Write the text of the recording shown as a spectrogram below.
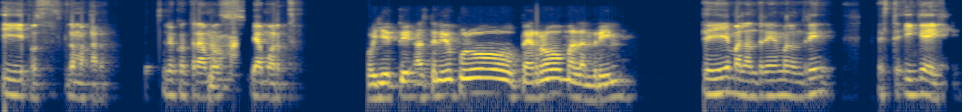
Y pues lo mataron. Lo encontramos No, ya muerto. Oye, ¿te- ¿has tenido puro perro malandrín? Sí, malandrín, malandrín. Este, y gay.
